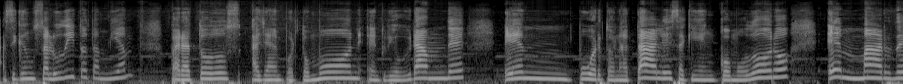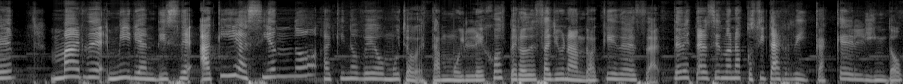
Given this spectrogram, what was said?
Así que un saludito también para todos allá en Puerto Montt, en Río Grande, en Puerto Natales, aquí en Comodoro, en Marde. Marde, Miriam dice, aquí haciendo, aquí no veo mucho, está muy lejos, pero desayunando, aquí debe estar, haciendo unas cositas ricas, qué lindo.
